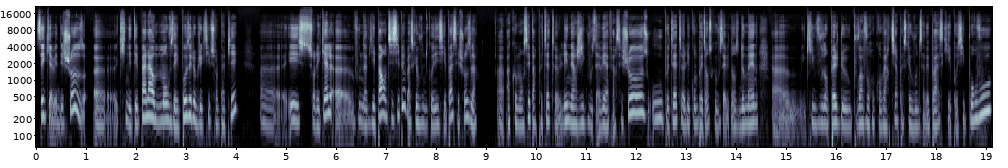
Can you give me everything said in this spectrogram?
c'est qu'il y avait des choses qui n'étaient pas là au moment où vous avez posé l'objectif sur le papier euh, et sur lesquels euh, vous n'aviez pas anticipé parce que vous ne connaissiez pas ces choses-là à commencer par peut-être l'énergie que vous avez à faire ces choses, ou peut-être les compétences que vous avez dans ce domaine euh, qui vous empêchent de pouvoir vous reconvertir parce que vous ne savez pas ce qui est possible pour vous,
